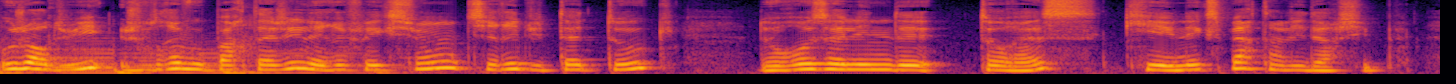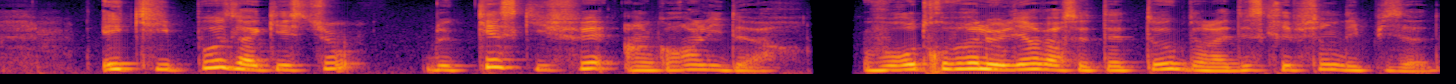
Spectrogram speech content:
Aujourd'hui, je voudrais vous partager les réflexions tirées du TED Talk de Rosalinde Torres, qui est une experte en leadership, et qui pose la question de qu'est-ce qui fait un grand leader. Vous retrouverez le lien vers ce TED Talk dans la description de l'épisode.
